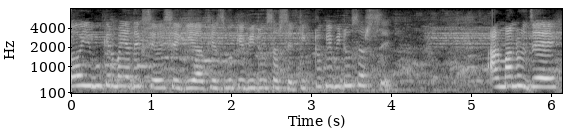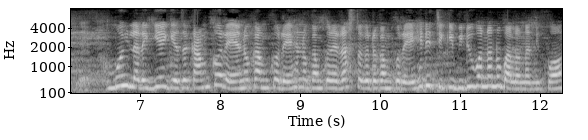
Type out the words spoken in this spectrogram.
ওই মুখের মাইয়া দেখছি ওইসে গিয়া ফেসবুকে ভিডিও ছাড়ছে টিকটকে ভিডিও ছাড়ছে। আর মানুষ যে মহিলারা গিয়ে গিয়ে যে কাম করে, হেন কাম করে, হেন কাম করে রাস্তাঘাটে কাম করে হেঁটে কি ভিডিও বানানো ভালো না নিপন?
